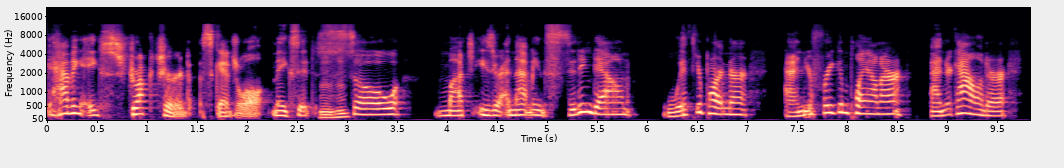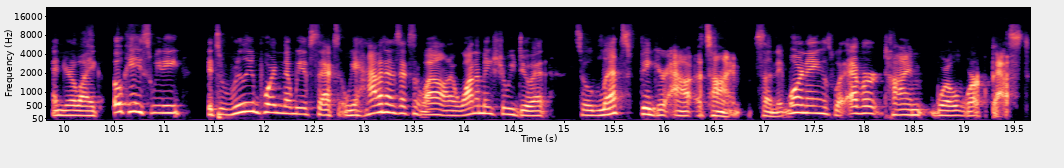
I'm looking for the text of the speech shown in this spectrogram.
having a structured schedule makes it mm-hmm. so much easier. And that means sitting down with your partner and your freaking planner and your calendar. And you're like, okay, sweetie, it's really important that we have sex and we haven't had sex in a while. And I want to make sure we do it. So let's figure out a time, Sunday mornings, whatever time will work best.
